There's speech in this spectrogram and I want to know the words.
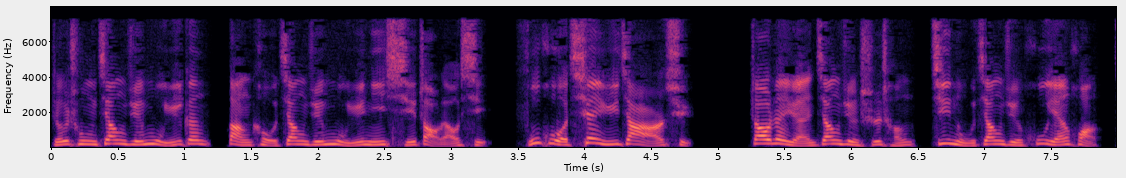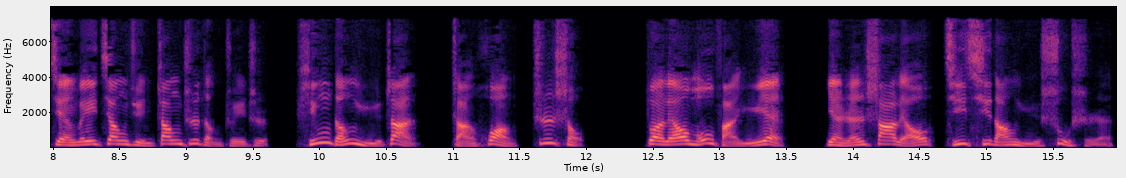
折冲将军慕余根、荡寇将军慕余尼袭赵辽西，俘获千余家而去。赵振远将军石城、激弩将军呼延晃、建威将军张之等追之，平等与战，斩晃之首。段辽谋反于燕，燕人杀辽及其党与数十人，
